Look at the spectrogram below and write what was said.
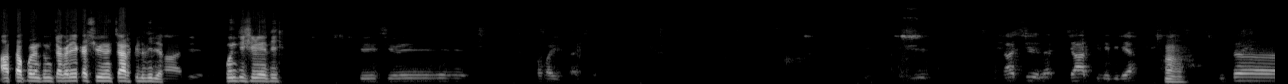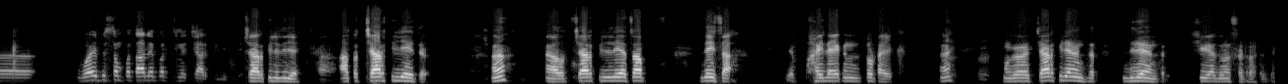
आतापर्यंत तुमच्याकडे एका शिडीने चार पिल्ले दिली हा दिली. कोणती शिडी आहे ती? शेळी शेळी? ह्या शेळीनं चार पिल्ली दिल्या. हा. तिथं वय बी संपत आले पण तिने चार दिल्या. चार पिल्ले दिली हा. आता चार पिल्ले आहेत. हा? चार पिल्ले याचा द्यायचा. फायदा एक तोटा एक. हा? मग चार पिल्ल्यानंतर दिल्यानंतर शिळ्या दोन सट राहतात.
